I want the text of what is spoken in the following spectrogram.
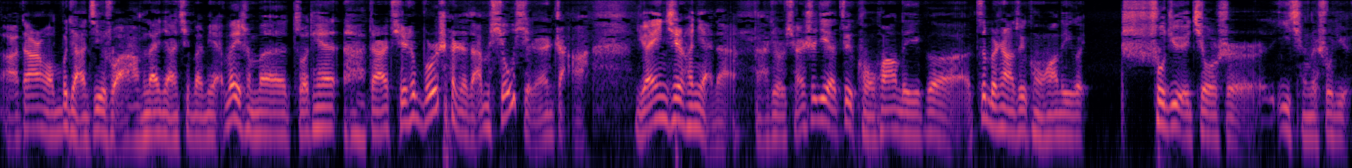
啊，当然我们不讲技术啊，我们来讲基本面。为什么昨天啊？当然其实不是趁着咱们休息人涨啊，原因其实很简单啊，就是全世界最恐慌的一个资本上最恐慌的一个数据就是疫情的数据。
